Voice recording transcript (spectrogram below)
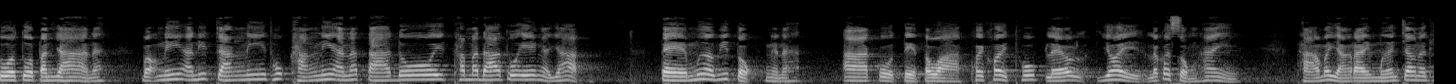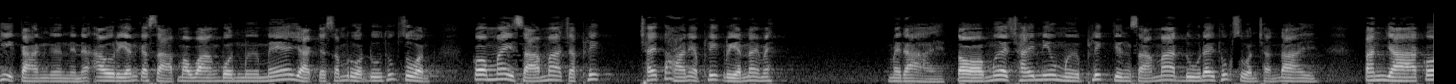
ตัวตัวปัญญานะบอกนี้อนนี้จังนี้ทุกขังนี้อนัตตาโดยธรรมดาตัวเองอะยาก แต่เมื่อวิตกเนี่ยนะ อาโกเตตวาค่อยๆ ทุบแล้วย่อยแล้วก็ส่งให้ ถามว่าอย่างไรเหมือนเจ้าหน้าที่การเงินเนี่ยนะเอาเหรียญกระสาบมาวางบนมือแม้ อยากจะสำรวจดูทุกส่วน ก็ไม่สามารถจะพลิกใช้ตาเนี่ยพลิกเหรียญได้ไหมไม่ได้ ต่อเมื่อใช้นิ้วมือพลิกจึงสามารถดูได้ทุกส่วนฉันใด ปัญญาก็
